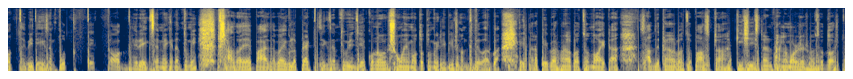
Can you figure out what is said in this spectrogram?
অধ্যায়ভিত্তিক এক্সাম প্রত্যেকটা অধ্যায়ের এক্সাম এখানে তুমি সাজায় পাওয়া যাবে। এগুলো প্র্যাকটিস এক্সাম তুমি যে কোনো সময় মতো তুমি রিভিশন দিতে পারবা। এছাড়া পেপার ফাইনাল পাচ্ছ নয়টা সাবজেক্ট ফাইনাল পাচ্ছ পাঁচটা, কৃষি স্ট্যান্ড ফাইনাল মডেল পাচ্ছ দশটা।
